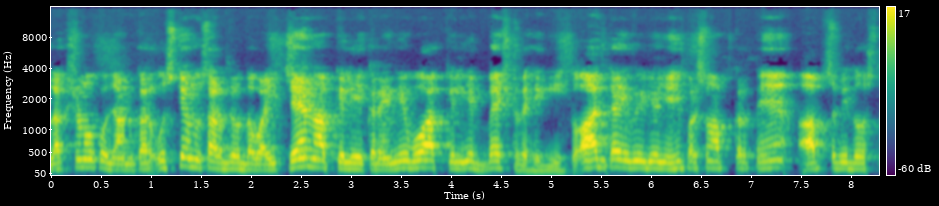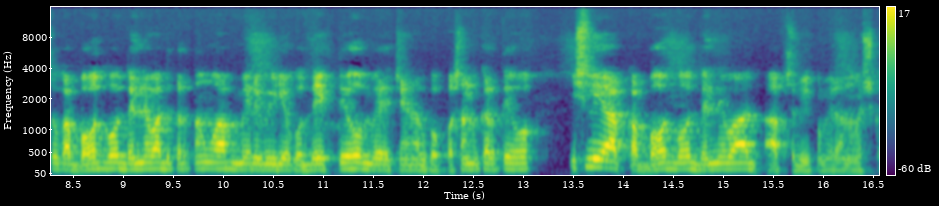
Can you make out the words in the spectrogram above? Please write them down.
लक्षणों को जानकर उसके अनुसार जो दवाई चयन आपके लिए करेंगे, वो आपके लिए बेस्ट रहेगी। तो आज का ये वीडियो यहीं पर समाप्त करते हैं। आप सभी दोस्तों का बहुत बहुत धन्यवाद करता हूँ। आप मेरे वीडियो को देखते हो, मेरे चैनल को पसंद करते हो इसलिए आपका बहुत बहुत धन्यवाद। आप सभी को मेरा नमस्कार।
